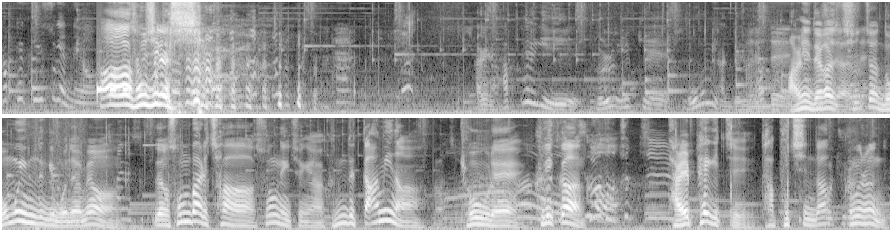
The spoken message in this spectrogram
핫팩 필수겠네요. 아손 시려 씨. 아니 핫팩이 별로 이렇게 도움이 안 되는 거 근데 아니 내가. 진짜 너무 힘든 게 뭐냐면 내가 손발이 차 수족냉증이야. 근데 땀이 나. 겨울에. 그러니까 더 춥지. 발팩 있지. 다 붙인다? 그러면은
